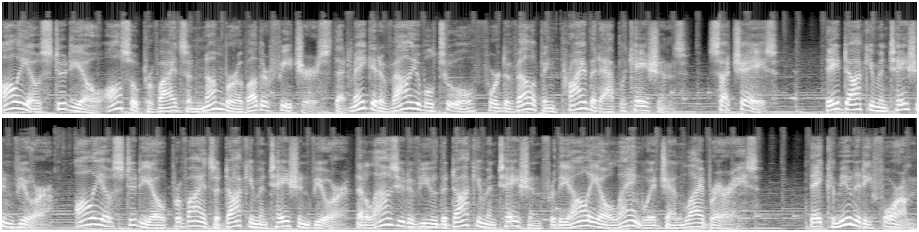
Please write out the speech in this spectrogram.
Aleo Studio also provides a number of other features that make it a valuable tool for developing private applications, such as the Documentation Viewer. Aleo Studio provides a documentation viewer that allows you to view the documentation for the Aleo language and libraries. The Community Forum.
